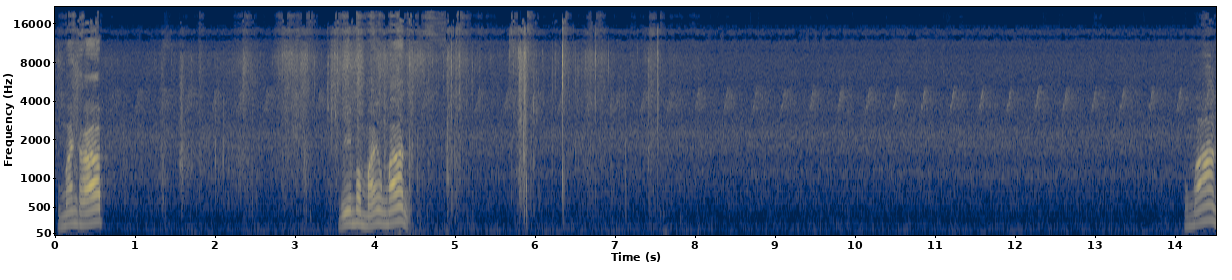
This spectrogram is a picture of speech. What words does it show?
ลุงบ้านครับได้ยินผมไหมลุงบ้าน ลุงบ้าน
